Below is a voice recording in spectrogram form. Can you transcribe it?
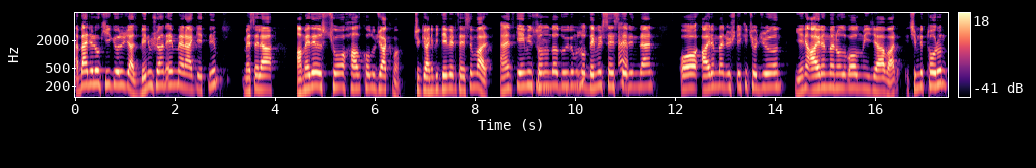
Ha, bence Loki'yi göreceğiz. Benim şu an en merak ettiğim mesela Amadeus çoğu halk olacak mı? Çünkü hani bir devir teslim var. Endgame'in sonunda hmm. duyduğumuz hmm. o demir seslerinden evet. o Iron Man 3'teki çocuğun yeni Iron Man olup olmayacağı var. Şimdi Thor'un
